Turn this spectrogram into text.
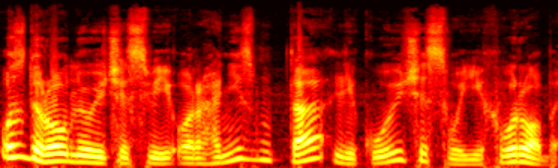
оздоровлюючи свій організм та лікуючи свої хвороби.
